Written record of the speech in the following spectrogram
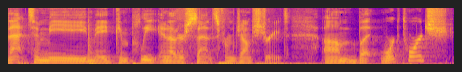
that to me made complete and utter sense from Jump Street. Um, but WorkTorch,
